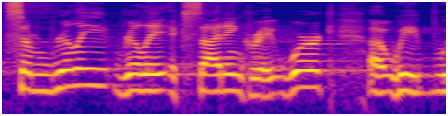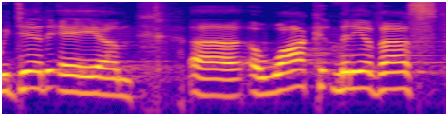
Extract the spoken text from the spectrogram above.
some really, really exciting, great work. Uh, we, we did a, um, uh, a walk, many of us,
